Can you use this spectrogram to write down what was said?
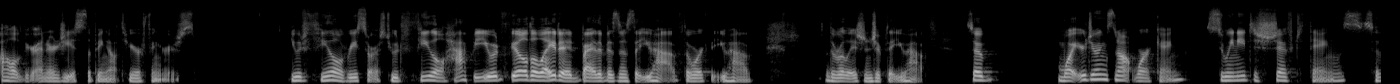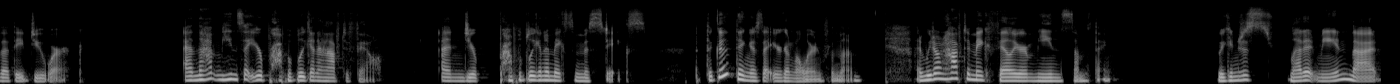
all of your energy is slipping out through your fingers. You would feel resourced. You would feel happy. You would feel delighted by the business that you have, the work that you have, the relationship that you have. So, what you're doing is not working. So, we need to shift things so that they do work. And that means that you're probably going to have to fail and you're probably going to make some mistakes. But the good thing is that you're going to learn from them. And we don't have to make failure mean something. We can just let it mean that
